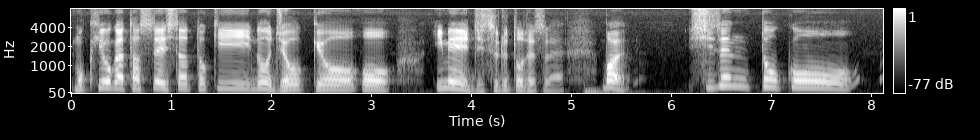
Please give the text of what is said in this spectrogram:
目標が達成した時の状況をイメージするとですねまあ自然とこう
